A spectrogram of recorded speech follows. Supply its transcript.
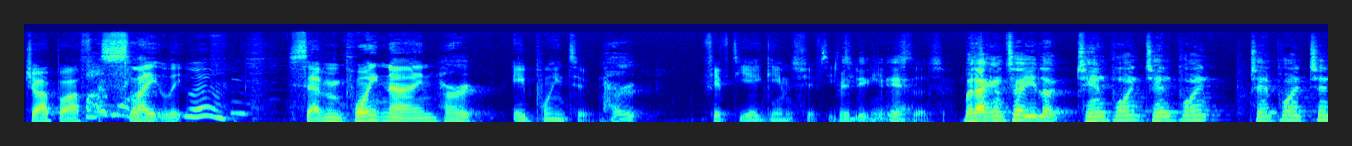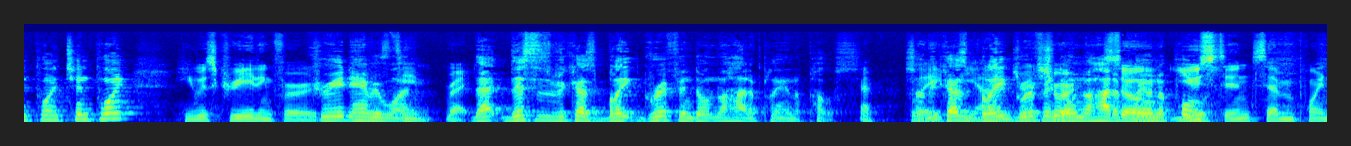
drop off Five slightly. Well, 7.9, hurt, 8.2, hurt, 58 games, 52 games. yeah. Those. But I can tell you, look, ten point, ten point, ten point, ten point, ten point, He was creating for creating his everyone. team. Right. That this is because Blake Griffin don't know how to play in the post. So Blake, because Blake DeAndre, Griffin sure. don't know how to so play on the post, Houston, 7.9,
